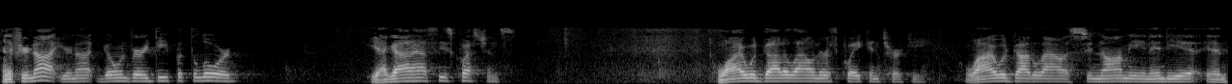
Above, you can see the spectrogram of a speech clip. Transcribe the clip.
And if you're not, you're not going very deep with the Lord. Yeah, I gotta ask these questions. Why would God allow an earthquake in Turkey? Why would God allow a tsunami in India and,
